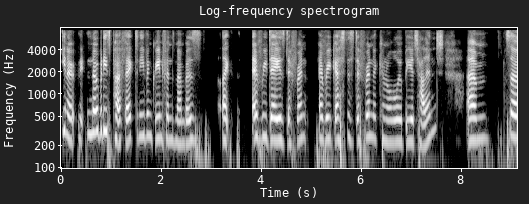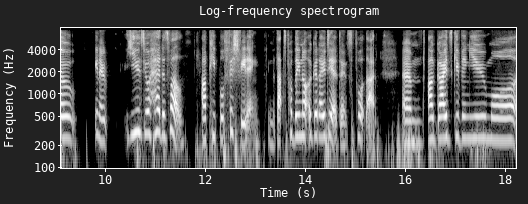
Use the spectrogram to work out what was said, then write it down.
you know nobody's perfect and even greenfins members like every day is different every guest is different it can all be a challenge. Um, so you know use your head as well. Are people fish feeding? That's probably not a good idea don't support that. Um, are guides giving you more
